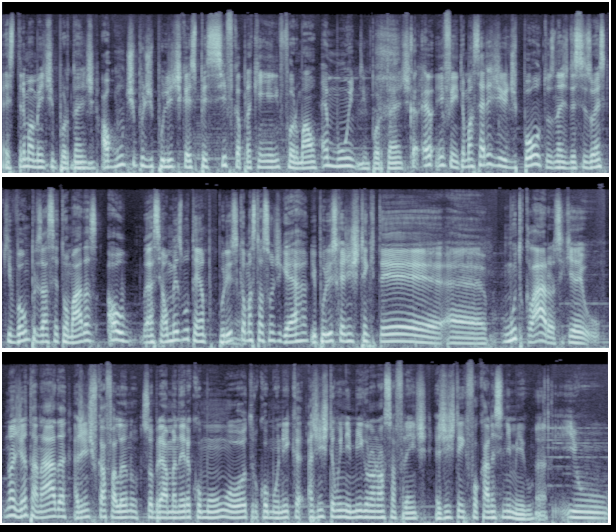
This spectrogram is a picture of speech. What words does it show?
é extremamente importante. Uhum. Algum tipo de política específica para quem é informal é muito importante. Cara, é- Enfim, tem uma série de, de pontos, né, de decisões que vão precisar ser tomadas ao, assim, ao mesmo tempo. Por isso que é uma situação de guerra e por isso que a gente tem que ter é, muito claro, assim, que não adianta nada a gente ficar falando sobre a maneira como um ou outro comunica. A gente tem um inimigo na nossa frente e a gente tem que focar nesse inimigo. E o,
